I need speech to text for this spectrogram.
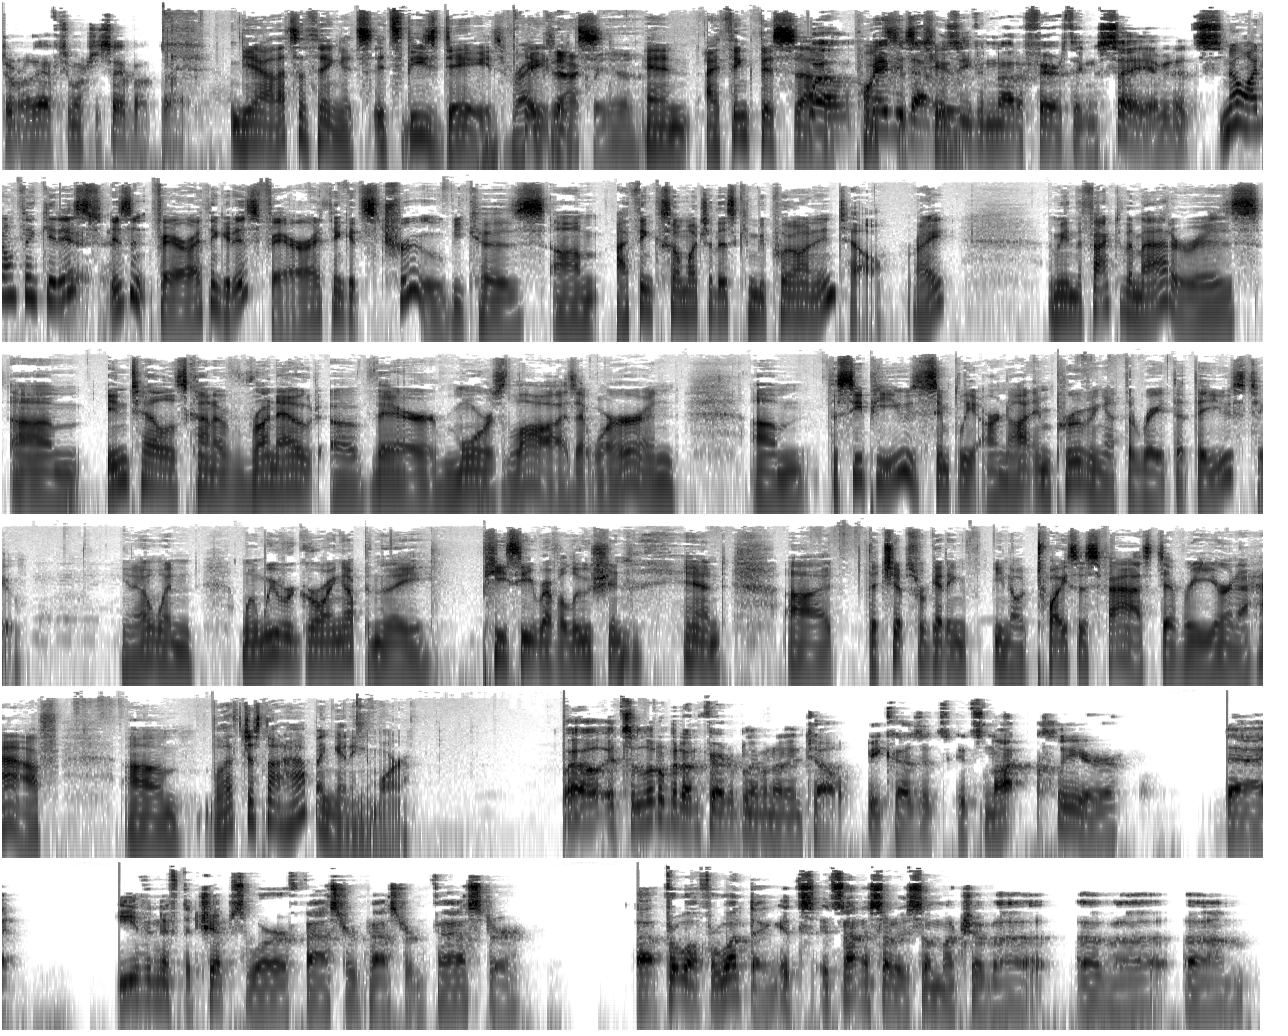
don't really have too much to say about that. Yeah, that's the thing. It's it's these days, right? Exactly. It's, yeah. And I think this uh, well, points maybe that to, was even not a fair thing to say. I mean, it's no, I don't think it is. yeah. Isn't fair. I think it is fair. I think it's true because um, I think so much of this can be put on Intel, right? I mean, the fact of the matter is, um, Intel has kind of run out of their Moore's law, as it were, and um, the CPUs simply are not improving at the rate that they used to. You know, when when we were growing up in the PC revolution and uh, the chips were getting you know twice as fast every year and a half, um, well, that's just not happening anymore. Well, it's a little bit unfair to blame it on Intel because it's it's not clear that even if the chips were faster and faster and faster, uh, for well, for one thing, it's it's not necessarily so much of a of a um,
